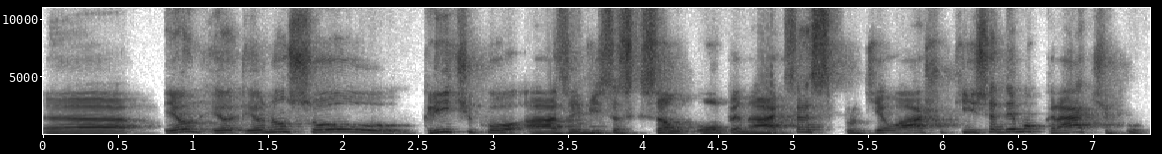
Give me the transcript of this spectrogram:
Uh, eu, eu, eu não sou crítico às revistas que são open access, porque eu acho que isso é democrático.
